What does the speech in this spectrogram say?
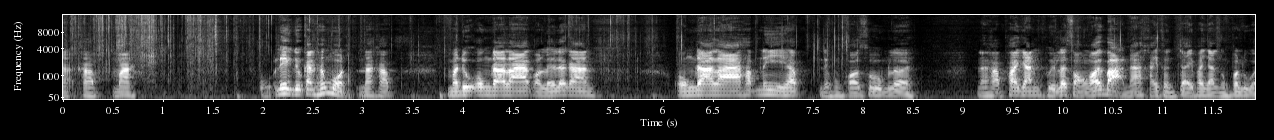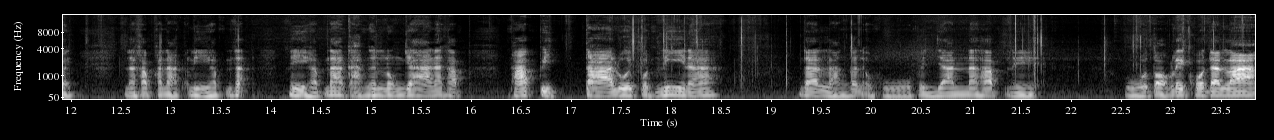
นะครับมาเลขเดียวกันทั้งหมดนะครับ มาดูองค์ดาราก่อนเลยแล้วกัน องค์ดาราครับนี่ครับ เดี๋ยวผมขอซูมเลยนะครับพยันผืนละสองร้อยบาทนะใครสนใจพยันหลวงพ่อรวยนะครับ ขนาดนี่ครับนะนี่ครับหน้ากากเงินลงยานะครับพระปิดตารวยปลดหนี้นะ ด้านหลังกันโอ้โหเป็นยันนะครับนี่โอ้โหตอกเลขโค้ดด้านล่าง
